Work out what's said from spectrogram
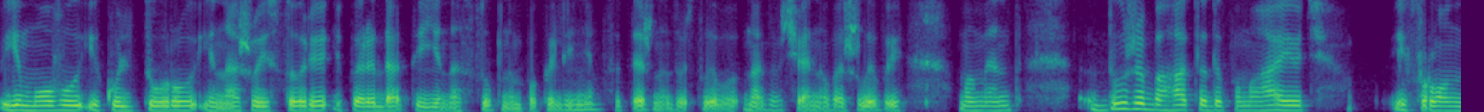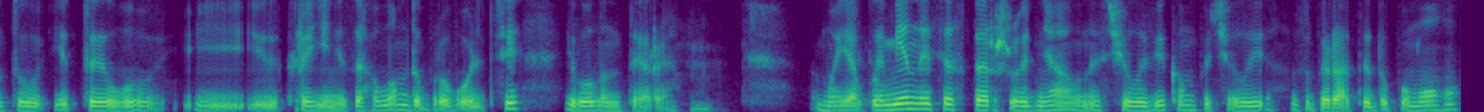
і мову, і культуру, і нашу історію, і передати її наступним поколінням. Це теж надважливо, надзвичайно важливий момент. Дуже багато допомагають і фронту, і тилу, і, і країні загалом добровольці і волонтери. Моя племінниця з першого дня вони з чоловіком почали збирати допомогу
